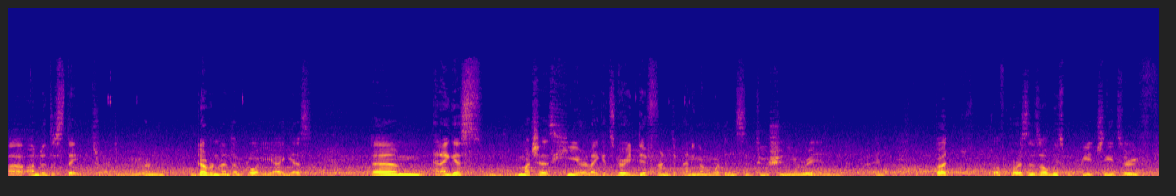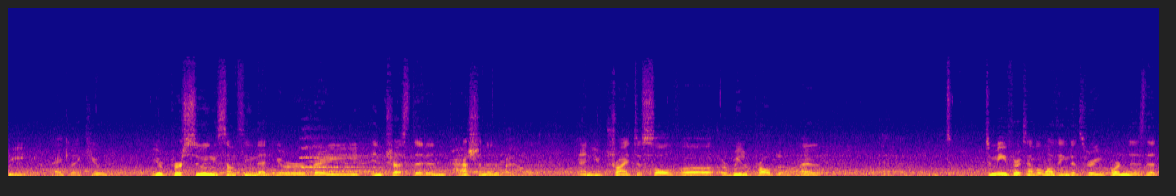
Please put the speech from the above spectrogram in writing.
uh, under the state, right? You're a government employee, I guess. Um, and I guess much as here, like it's very different depending on what institution you're in, right? But of course, there's always with PhD, it's very free, right? Like you're you're pursuing something that you're very interested and passionate about, and you try to solve a, a real problem. I, to me, for example, one thing that's very important is that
